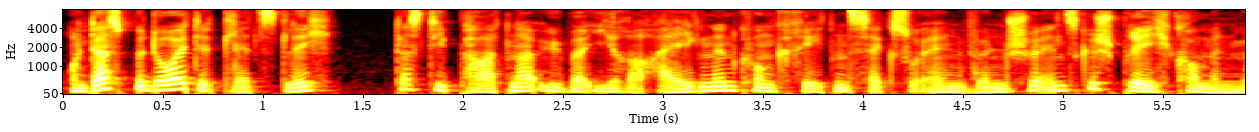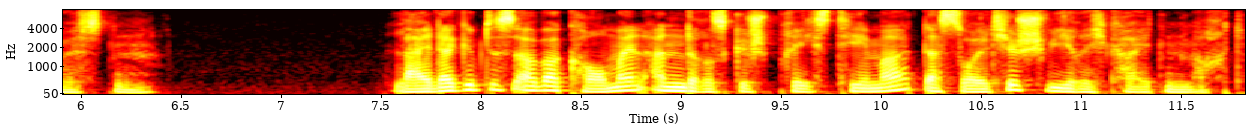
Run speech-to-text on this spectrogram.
Und das bedeutet letztlich, dass die Partner über ihre eigenen konkreten sexuellen Wünsche ins Gespräch kommen müssten. Leider gibt es aber kaum ein anderes Gesprächsthema, das solche Schwierigkeiten macht.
